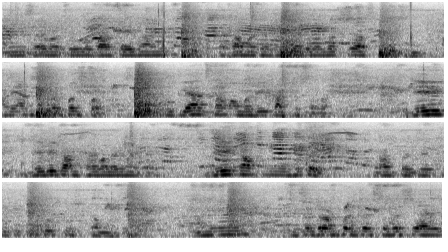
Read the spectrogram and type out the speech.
आणि साहेबाचं एवढं बारकाईनं आणि त्या कामाच्या धंद्याकडे लक्ष असतं. आणि आमचं सरपंच पण कुठल्याच कामामध्ये काटकसर असतं जे जे बी काम साहेबालाही माहीत आहे. जे काम होतंय ग्रामपंचायतचे ते खूप उत्कृष्ट काम होतं आणि तिथे ग्रामपंचायत सदस्य आहेत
